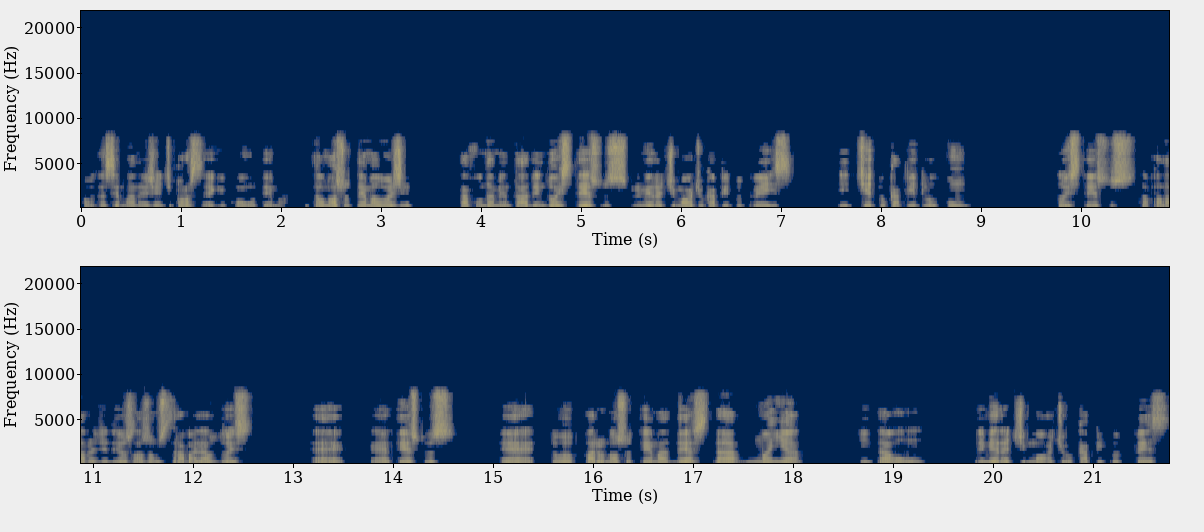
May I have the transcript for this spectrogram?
outra semana, a gente prossegue com o tema. Então, nosso tema hoje está fundamentado em dois textos, 1 Timóteo capítulo 3 e Tito capítulo 1. Dois textos da palavra de Deus, nós vamos trabalhar os dois é, é, textos é, do, para o nosso tema desta manhã. Então, 1 Timóteo capítulo 3,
